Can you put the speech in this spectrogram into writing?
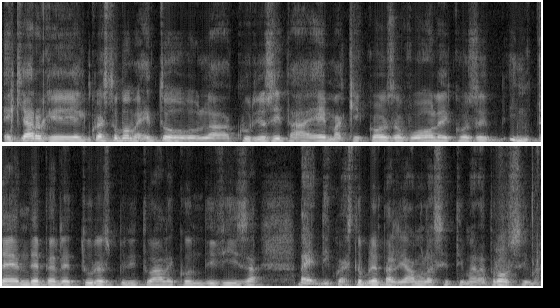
È chiaro che in questo momento la curiosità è ma che cosa vuole, cosa intende per lettura spirituale condivisa? Beh, di questo ne parliamo la settimana prossima.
